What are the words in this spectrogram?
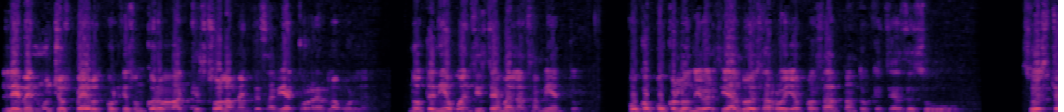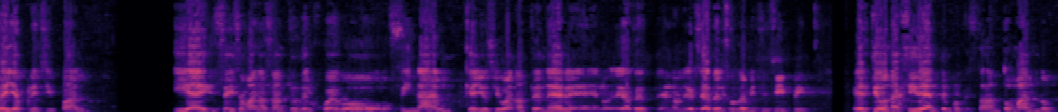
le ven muchos peros porque es un coreback que solamente sabía correr la bola, no tenía buen sistema de lanzamiento. Poco a poco la universidad lo desarrolla a pasar tanto que se hace su, su estrella principal y ahí seis semanas antes del juego final que ellos iban a tener en la, Universidad, en la Universidad del Sur de Mississippi, él tiene un accidente porque estaban tomando,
